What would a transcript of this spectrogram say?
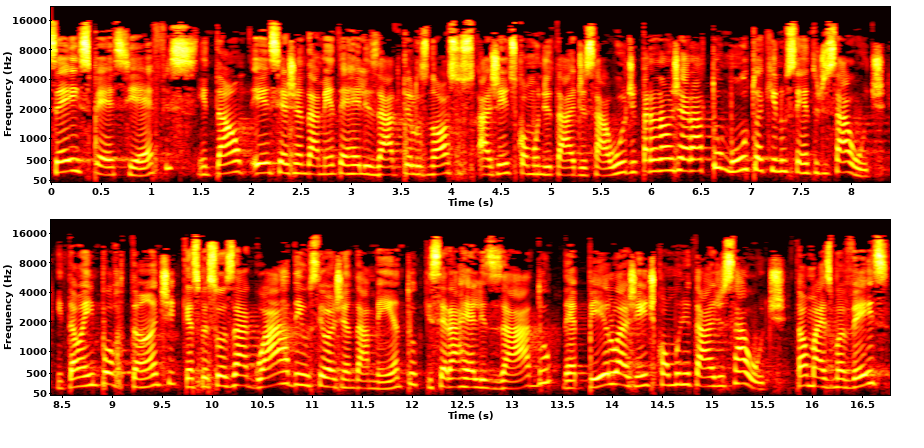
seis PSFs, então esse agendamento é realizado pelos nossos nossos agentes comunitários de saúde para não gerar tumulto aqui no centro de saúde. Então é importante que as pessoas aguardem o seu agendamento, que será realizado né, pelo agente comunitário de saúde. Então, mais uma vez,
